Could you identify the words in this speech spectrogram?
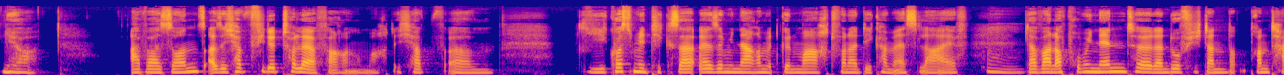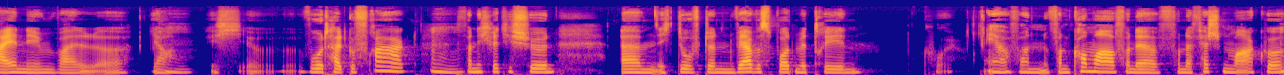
ja. Aber sonst, also ich habe viele tolle Erfahrungen gemacht. Ich habe ähm, die Kosmetik-Seminare mitgemacht von der DKMS Live. Da waren auch Prominente, dann durfte ich dann dran teilnehmen, weil äh, ja, ich äh, wurde halt gefragt. Das fand ich richtig schön. Ähm, ich durfte einen Werbespot mitdrehen. Cool. Ja, von, von Komma, von der, von der Fashion-Marke.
